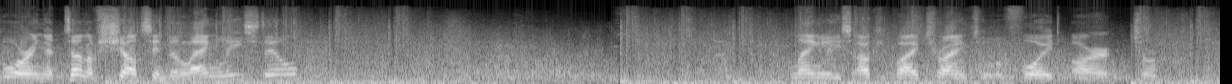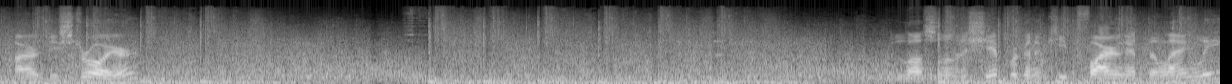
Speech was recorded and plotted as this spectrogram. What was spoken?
Pouring a ton of shots into Langley still. Langley's occupied trying to avoid our our destroyer. We lost another ship. We're gonna keep firing at the Langley.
